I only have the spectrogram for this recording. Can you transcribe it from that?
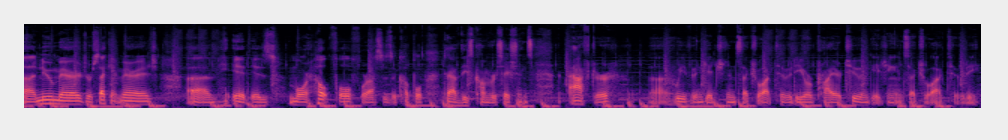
uh, new marriage or second marriage, um, it is more helpful for us as a couple to have these conversations after uh, we've engaged in sexual activity or prior to engaging in sexual activity.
